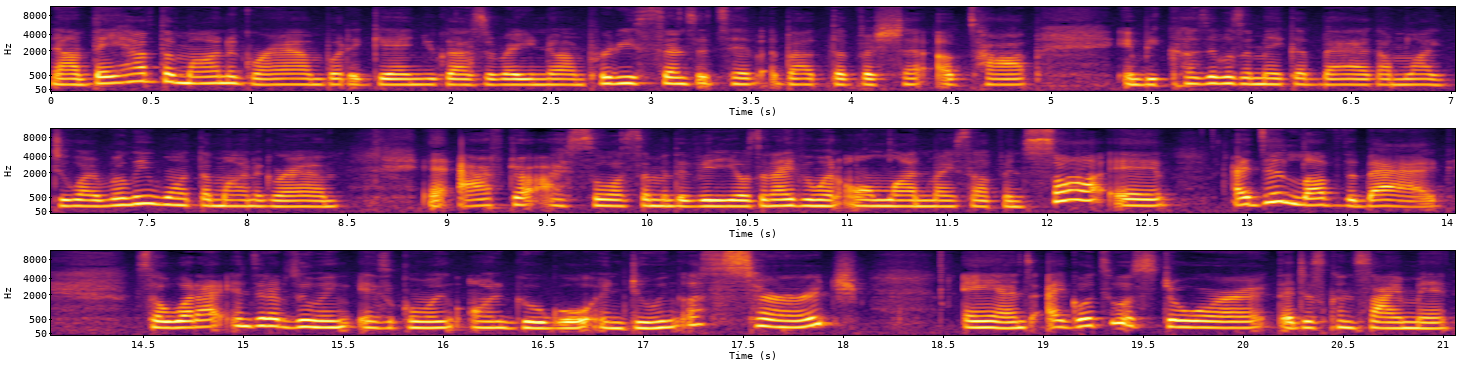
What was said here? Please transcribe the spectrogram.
Now they have the monogram, but again, you guys already know I'm pretty sensitive about the vachette up top. And because it was a makeup bag, I'm like, do I really want the monogram? And after I saw some of the videos and I even went online myself and saw it, I did love the bag. So what I ended up doing is going on Google and doing a search and I go to a store that does consignment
